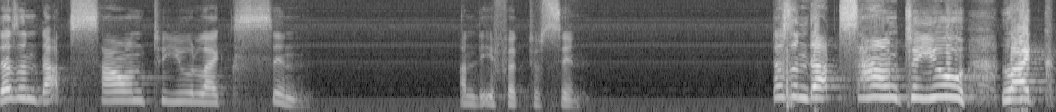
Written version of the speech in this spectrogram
Doesn't that sound to you like sin and the effect of sin? Doesn't that sound to you like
